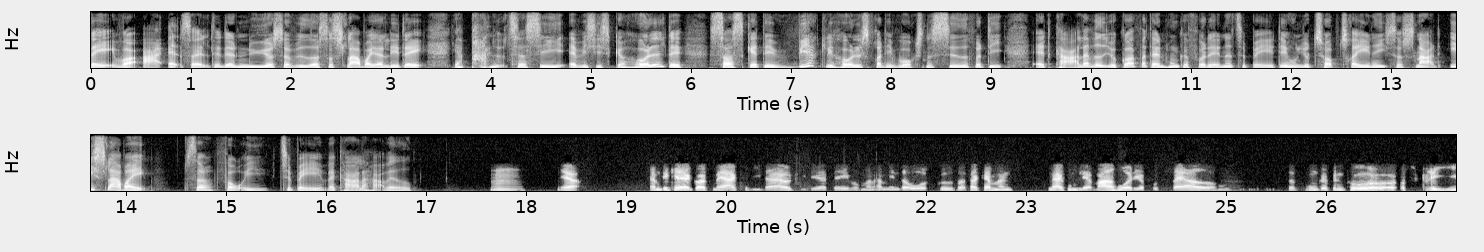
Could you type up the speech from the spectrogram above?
dag, hvor ej, altså alt det der nye og så videre, så slapper jeg lidt af. Jeg er bare nødt til at sige, at hvis I skal holde det, så skal det virkelig holdes fra de voksne side, fordi at Carla ved jo godt, hvordan hun kan få det andet tilbage. Det er hun jo toptrænet i, så snart I slapper af, så får I tilbage, hvad Carla har været. Mm, ja, Jamen, det kan jeg godt mærke, fordi der er jo de der dage, hvor man har mindre overskud, og der kan man mærke, at hun bliver meget hurtigere frustreret, og hun, så hun kan finde på at, at skrige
